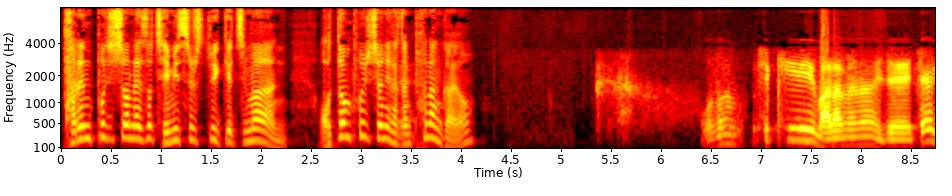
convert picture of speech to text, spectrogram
다른 포지션에서 재밌을 수도 있겠지만 어떤 포지션이 가장 편한가요? 우선 솔직히 말하면은 이제 제일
